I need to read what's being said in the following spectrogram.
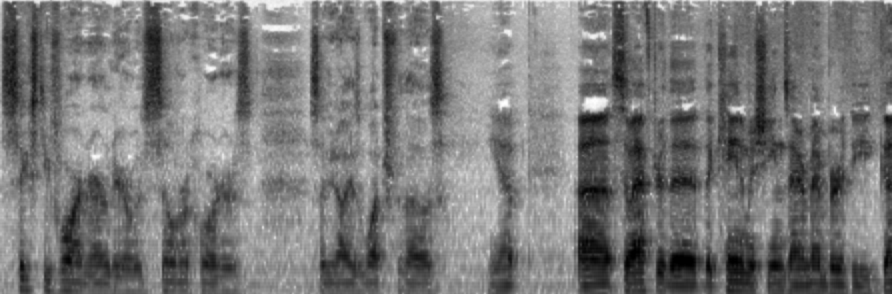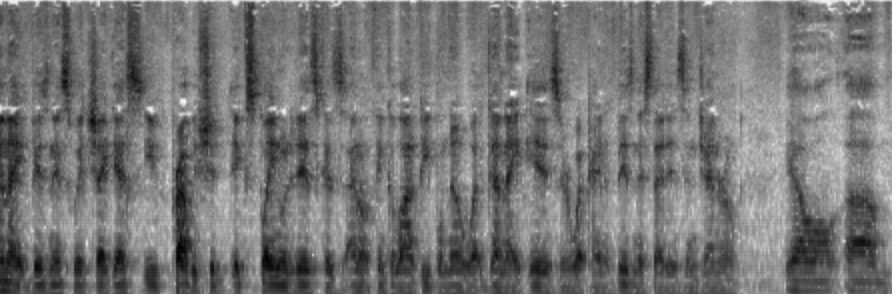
sixty four and earlier was silver quarters. So you'd always watch for those. Yep. Uh, so after the the Cana machines, I remember the gunite business, which I guess you probably should explain what it is because I don't think a lot of people know what gunite is or what kind of business that is in general. Yeah, well, um,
